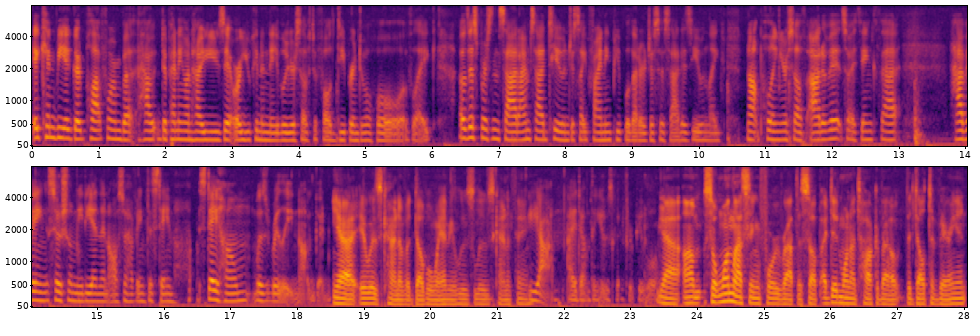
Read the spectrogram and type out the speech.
it can be a good platform, but how depending on how you use it, or you can enable yourself to fall deeper into a hole of like, oh, this person's sad, I'm sad too, and just like finding people that are just as sad as you and like not pulling yourself out of it. So I think that having social media and then also having to stay stay home was really not good. Yeah, it was kind of a double whammy, lose lose kind of thing. Yeah, I don't think it was good for people. Yeah. Um. So one last thing before we wrap this up, I did want to talk about the Delta variant,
